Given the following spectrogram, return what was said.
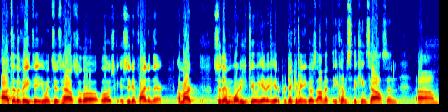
After the vete, he went to his house. So he didn't find him there. Amar. So then, what did he do? He had a, he had a predicament. He goes, I'm at, he comes to the king's house and um,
